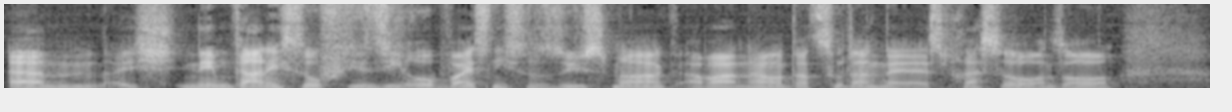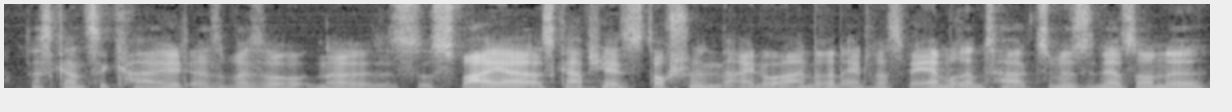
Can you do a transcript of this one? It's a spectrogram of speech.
Ähm, ich nehme gar nicht so viel Sirup, weil ich es nicht so süß mag, aber ne, und dazu dann der Espresso und so das Ganze kalt. Also bei so, ne, es war ja, es gab ja jetzt doch schon den einen oder anderen etwas wärmeren Tag, zumindest in der Sonne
